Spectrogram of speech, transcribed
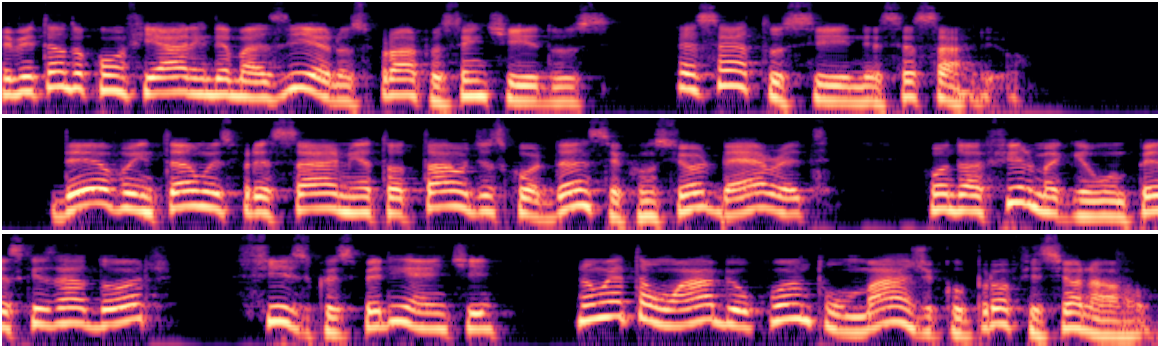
evitando confiar em demasia nos próprios sentidos, exceto se necessário. Devo, então, expressar minha total discordância com o Sr. Barrett, quando afirma que um pesquisador, físico experiente, não é tão hábil quanto um mágico profissional.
